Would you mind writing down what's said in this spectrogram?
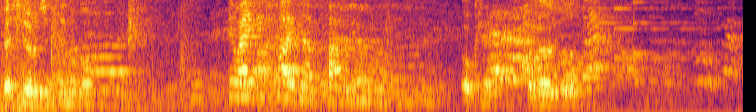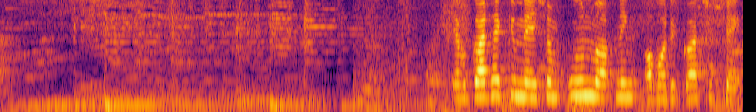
Hvad siger du til det niveau? Det var ikke et højt nok fagligt niveau. Okay, så leder vi videre. Jeg vil godt have et gymnasium uden mobning, og hvor det er godt socialt.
